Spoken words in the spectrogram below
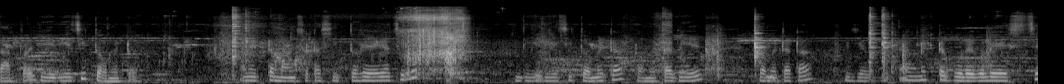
তারপরে দিয়ে দিয়েছি টমেটো। অনেকটা মাংসটা সিদ্ধ হয়ে গেছিল। দিয়ে দিয়েছি টমেটো। টমেটো দিয়ে টমেটোটা ইয়ে অনেকটা গলে গলে এসছে।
